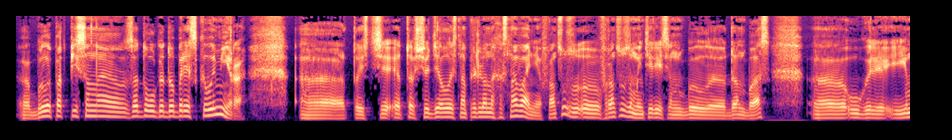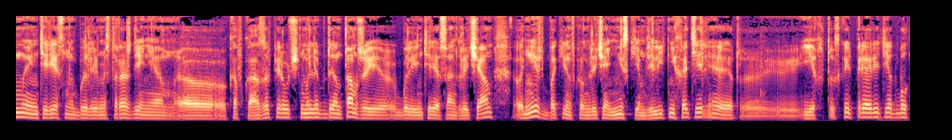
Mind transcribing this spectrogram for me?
э, было подписано задолго до Брестского мира. А, то есть это все делалось на определенных основаниях. Французу, э, французам интересен был э, Донбасс, э, уголь, им интересны были месторождения Кавказа, в первую очередь Молибден, там же были интересы англичан. Нефть бакинскую англичане ни с кем делить не хотели, это их, так сказать, приоритет был.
